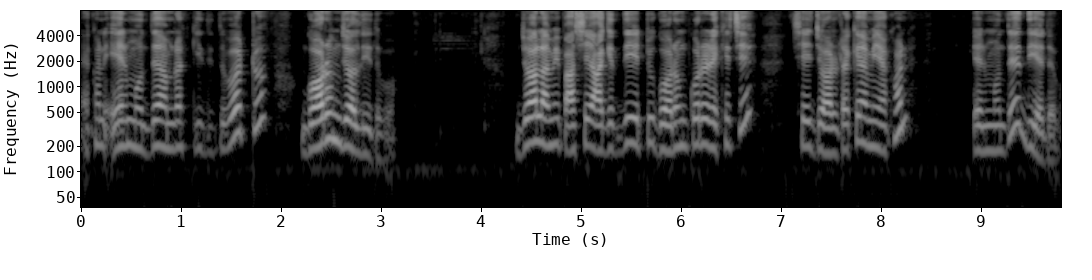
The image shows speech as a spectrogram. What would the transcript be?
এখন এর মধ্যে আমরা কী দিয়ে দেবো? একটু গরম জল দিয়ে দেবো। জল আমি পাশে আগের দিয়ে একটু গরম করে রেখেছি, সেই জলটাকে আমি এখন এর মধ্যে দিয়ে দেব।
